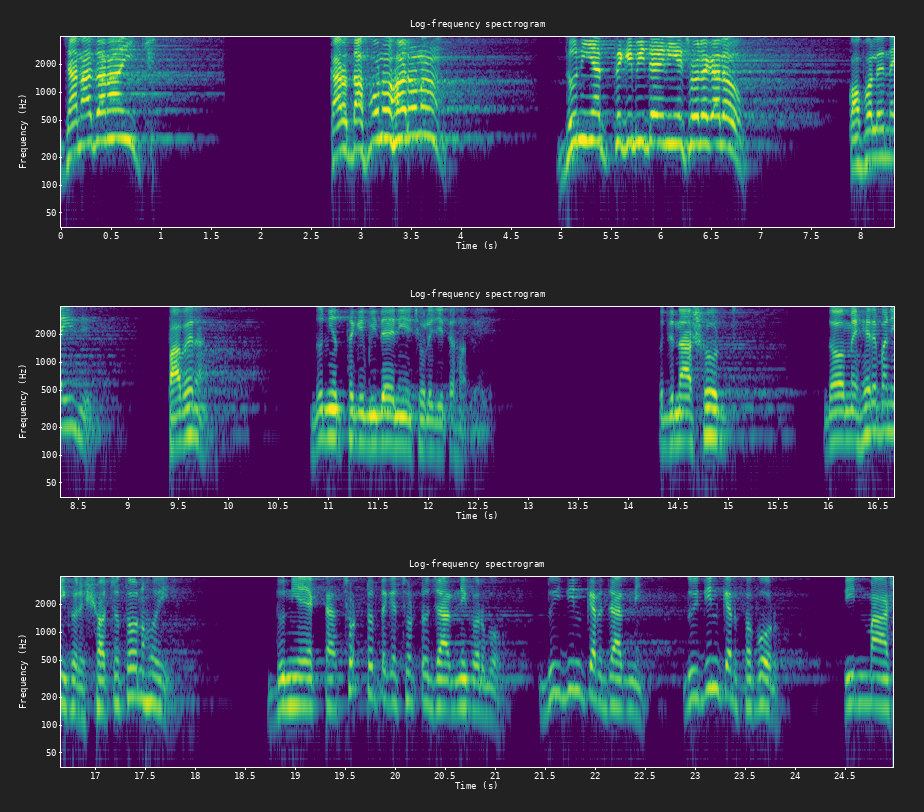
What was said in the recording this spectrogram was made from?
জানা জানাই, কারও দাফনও হলো না। দুনিয়ার থেকে বিদায় নিয়ে চলে গেল। কপালে নেই যে, পাবে না। দুনিয়ার থেকে বিদায় নিয়ে চলে যেতে হবে। ওই যে নাসুর দেওয়া মেহরবানি করে সচেতন হই। দুনিয়ায় একটা ছোট্ট থেকে ছোট্ট জার্নি করব। দুই দিনকার জার্নি, দুই দিনকার সফর। তিন মাস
